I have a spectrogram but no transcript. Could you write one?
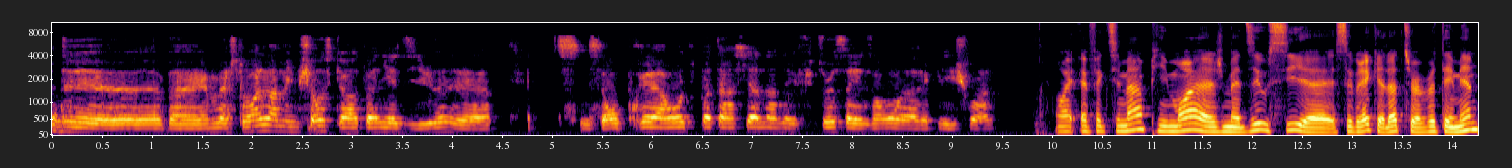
Euh, ben, mais je trouve la même chose qu'Antoine a dit là. Euh, on pourrait avoir du potentiel dans les futures saisons avec les choix. Ouais, effectivement. Puis moi, euh, je me dis aussi, euh, c'est vrai que là, Trevor Timmins,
